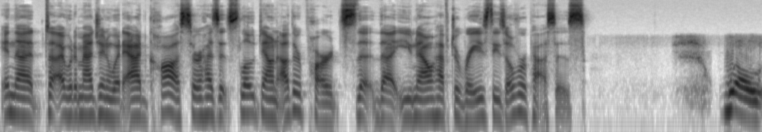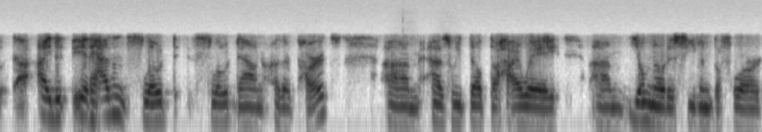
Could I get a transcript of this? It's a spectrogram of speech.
In that, I would imagine it would add costs, or has it slowed down other parts that, that you now have to raise these overpasses? Well, I, it hasn't slowed slowed down other parts. Um, as we built the highway, um, you'll notice even before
